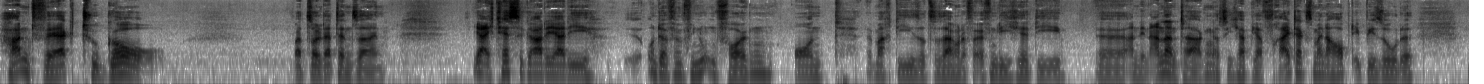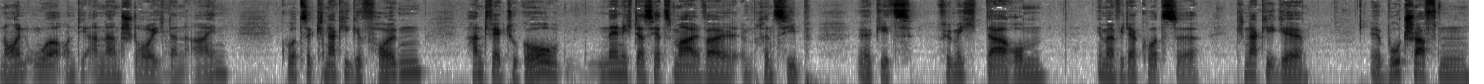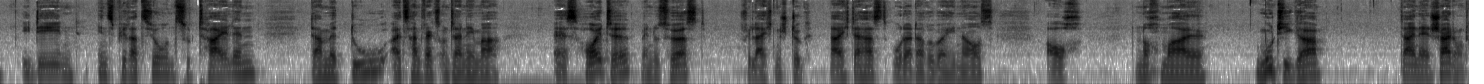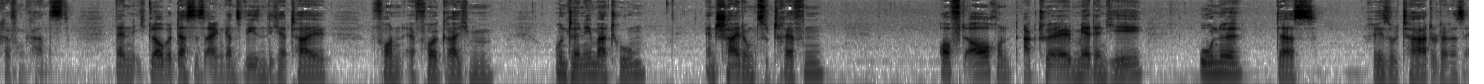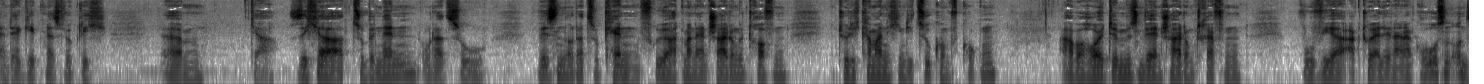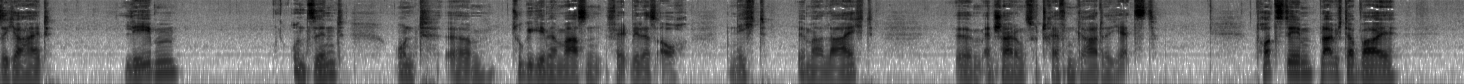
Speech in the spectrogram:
Handwerk to go. Was soll das denn sein? Ja, ich teste gerade ja die äh, unter 5 Minuten Folgen und mache die sozusagen oder veröffentliche die äh, an den anderen Tagen. Also ich habe ja freitags meine Hauptepisode 9 Uhr und die anderen streue ich dann ein. Kurze, knackige Folgen. Handwerk to go nenne ich das jetzt mal, weil im Prinzip äh, geht es für mich darum, immer wieder kurze, knackige Botschaften, Ideen, Inspirationen zu teilen, damit du als Handwerksunternehmer es heute, wenn du es hörst, vielleicht ein Stück leichter hast oder darüber hinaus auch nochmal mutiger deine Entscheidung treffen kannst. Denn ich glaube, das ist ein ganz wesentlicher Teil von erfolgreichem Unternehmertum, Entscheidungen zu treffen, oft auch und aktuell mehr denn je, ohne das Resultat oder das Endergebnis wirklich ähm, ja, sicher zu benennen oder zu wissen oder zu kennen. Früher hat man eine Entscheidung getroffen. Natürlich kann man nicht in die Zukunft gucken, aber heute müssen wir Entscheidungen treffen, wo wir aktuell in einer großen Unsicherheit leben und sind. Und ähm, zugegebenermaßen fällt mir das auch nicht immer leicht, ähm, Entscheidungen zu treffen, gerade jetzt. Trotzdem bleibe ich dabei,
